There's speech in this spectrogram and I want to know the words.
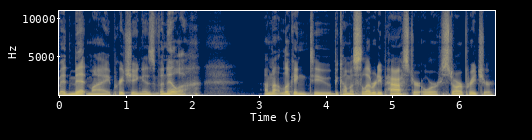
admit my preaching is vanilla. I'm not looking to become a celebrity pastor or star preacher.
